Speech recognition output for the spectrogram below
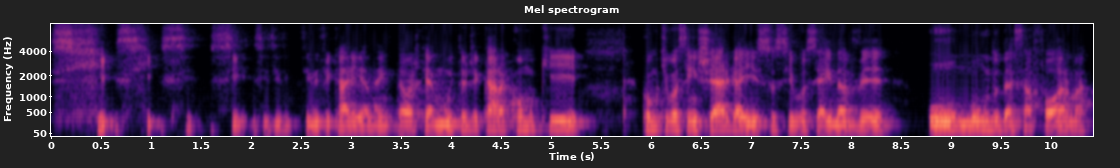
se, se, se, significaria, né? Então, acho que é muito de, cara, como que, como que você enxerga isso se você ainda vê o mundo dessa forma?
